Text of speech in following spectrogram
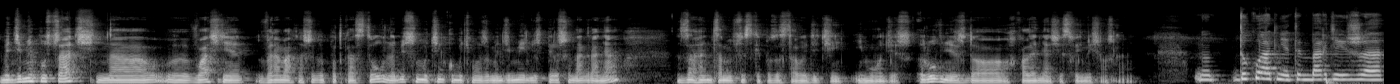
Będziemy puszczać na, e, właśnie w ramach naszego podcastu. W najbliższym odcinku być może będziemy mieli już pierwsze nagrania. Zachęcamy wszystkie pozostałe dzieci i młodzież również do chwalenia się swoimi książkami. No dokładnie, tym bardziej, że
